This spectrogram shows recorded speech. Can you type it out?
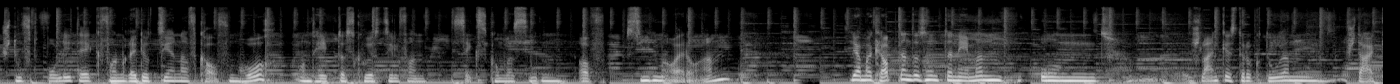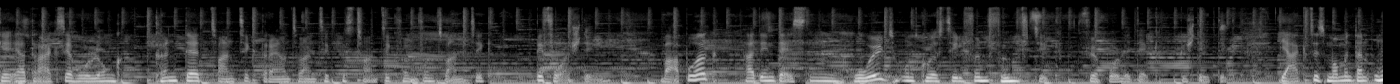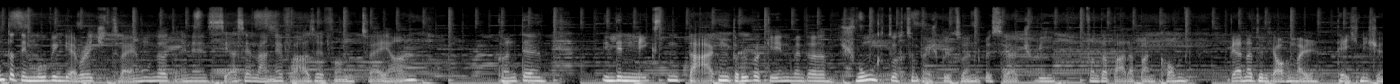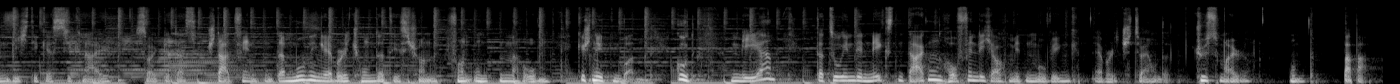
stuft Polytech von Reduzieren auf Kaufen hoch und hebt das Kursziel von 6,7 auf 7 Euro an. Ja, man glaubt an das Unternehmen und schlanke Strukturen, starke Ertragserholung könnte 2023 bis 2025 bevorstehen. Warburg hat indessen Hold und Kursziel 550 für Polytech bestätigt. Die Aktie ist momentan unter dem Moving Average 200, eine sehr, sehr lange Phase von zwei Jahren. Könnte in den nächsten Tagen drüber gehen, wenn der Schwung durch zum Beispiel so ein Research wie von der Baderbank kommt. Wäre natürlich auch mal technisch ein wichtiges Signal, sollte das stattfinden. Der Moving Average 100 ist schon von unten nach oben geschnitten worden. Gut, mehr dazu in den nächsten Tagen, hoffentlich auch mit dem Moving Average 200. Tschüss mal und Baba.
